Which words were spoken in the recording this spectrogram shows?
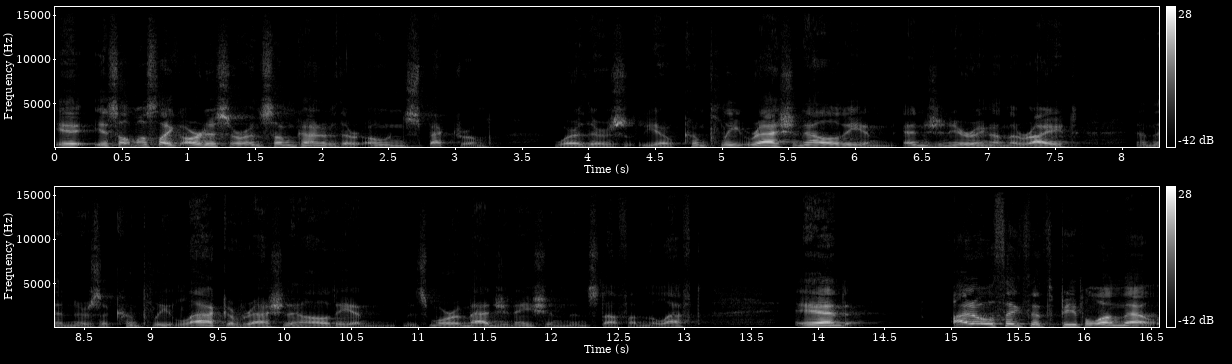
It, it's almost like artists are on some kind of their own spectrum where there's you know complete rationality and engineering on the right, and then there's a complete lack of rationality and it's more imagination and stuff on the left. And I don't think that the people on that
